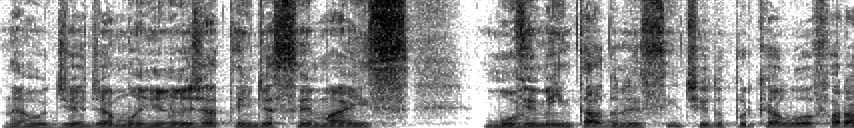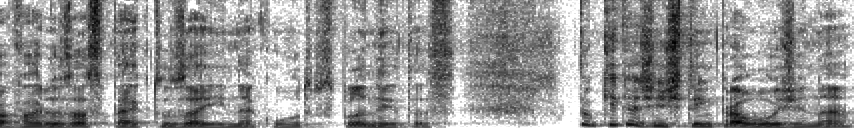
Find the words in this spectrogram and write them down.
né, o dia de amanhã já tende a ser mais movimentado nesse sentido, porque a Lua fará vários aspectos aí, né, com outros planetas. Então, o que, que a gente tem para hoje, né?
